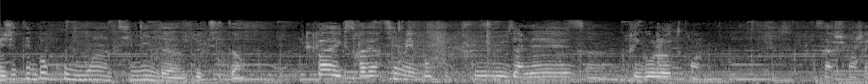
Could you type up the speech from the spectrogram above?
Mais j'étais beaucoup moins timide petite. hein. Pas extravertie, mais beaucoup plus à l'aise, rigolote quoi. Ça a changé.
